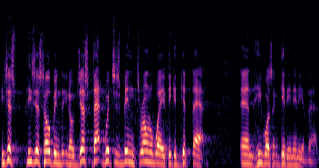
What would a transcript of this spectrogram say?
He's just, he's just hoping that, you know, just that which has been thrown away, if he could get that. And he wasn't getting any of that.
